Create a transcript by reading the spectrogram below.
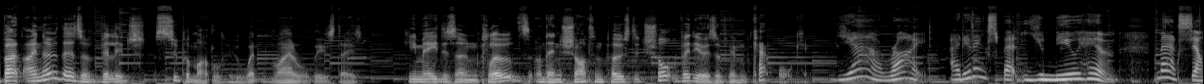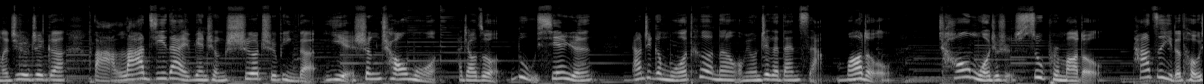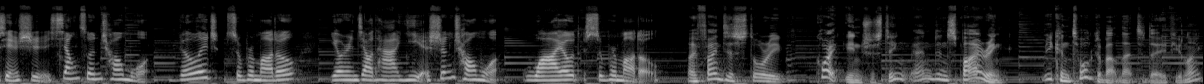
But I know there's a village supermodel who went viral these days. He made his own clothes and then shot and posted short videos of him catwalking. Yeah, right. I didn't expect you knew him. Max 讲的就是这个把垃圾袋变成奢侈品的野生超模，它叫做陆仙人。然后这个模特呢，我们用这个单词啊，model。超模就是 supermodel，她自己的头衔是乡村超模 （village supermodel），也有人叫她野生超模 （wild supermodel）。I find this story quite interesting and inspiring. We can talk about that today if you like.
